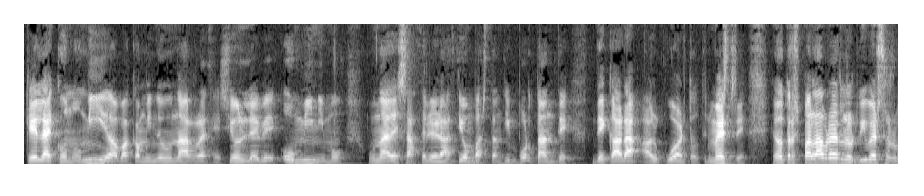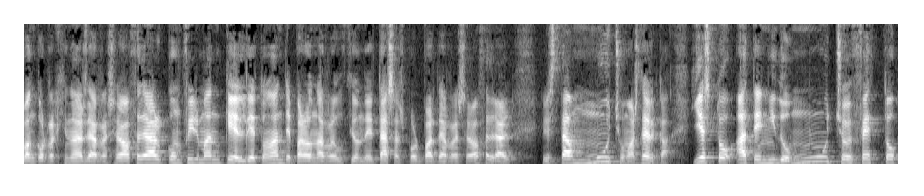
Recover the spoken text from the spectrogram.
que la economía va camino de una recesión leve o mínimo una desaceleración bastante importante de cara al cuarto trimestre. En otras palabras, los diversos bancos regionales de la Reserva Federal confirman que el detonante para una reducción de tasas por parte de la Reserva Federal está mucho más cerca y esto ha tenido mucho efecto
